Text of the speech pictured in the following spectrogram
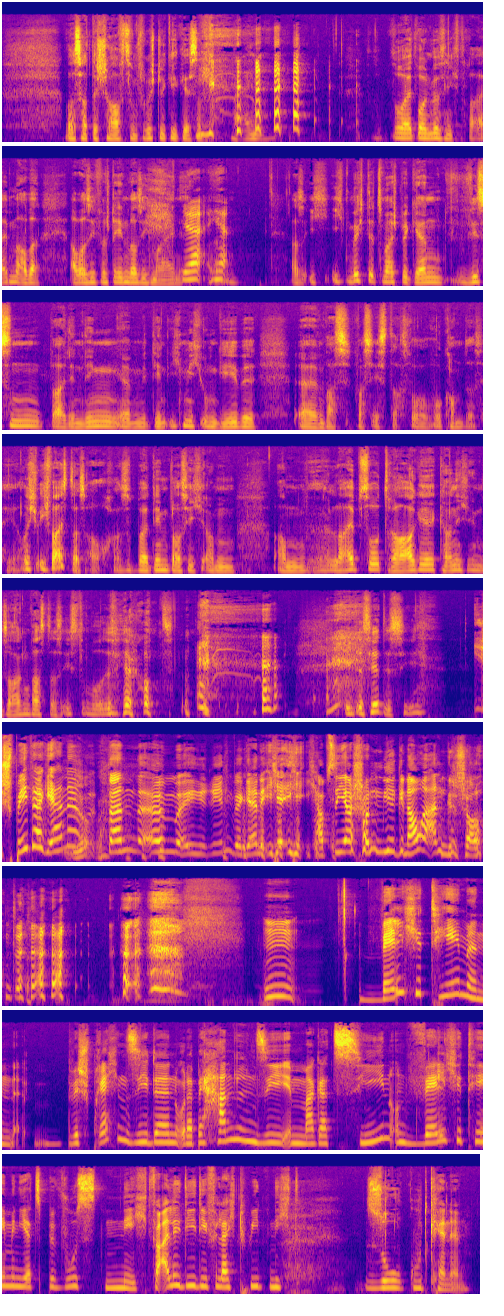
was hat das Schaf zum Frühstück gegessen? Nein, so weit wollen wir es nicht treiben, aber, aber Sie verstehen, was ich meine. Ja, ja. Ähm, also ich, ich möchte zum Beispiel gern wissen bei den Dingen, äh, mit denen ich mich umgebe, äh, was, was ist das, wo, wo kommt das her? Und ich, ich weiß das auch. Also bei dem, was ich am, am Leib so trage, kann ich Ihnen sagen, was das ist und wo das herkommt. Interessiert es Sie? Später gerne, ja. dann ähm, reden wir gerne. Ich, ich, ich habe sie ja schon mir genauer angeschaut. Welche Themen besprechen Sie denn oder behandeln Sie im Magazin und welche Themen jetzt bewusst nicht? Für alle die, die vielleicht Tweet nicht so gut kennen.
